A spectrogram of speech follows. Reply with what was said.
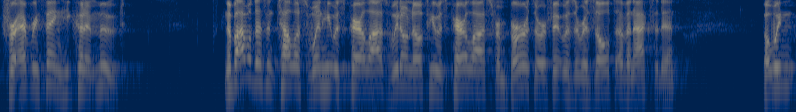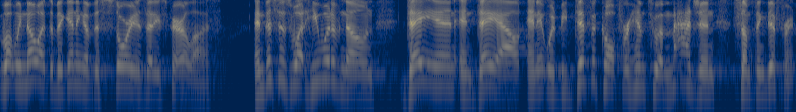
for everything. He couldn't move. The Bible doesn't tell us when he was paralyzed. We don't know if he was paralyzed from birth or if it was a result of an accident. But we, what we know at the beginning of this story is that he's paralyzed. And this is what he would have known day in and day out, and it would be difficult for him to imagine something different.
